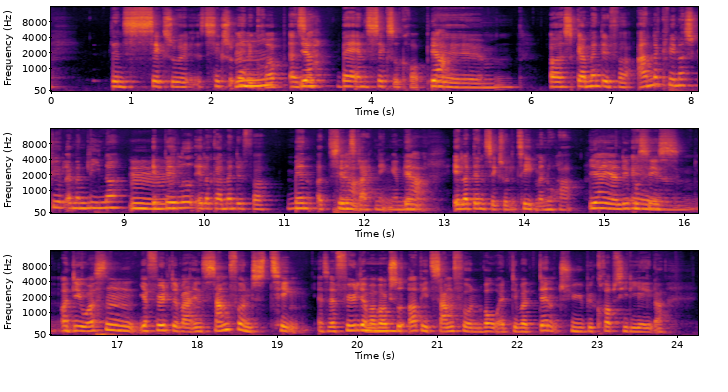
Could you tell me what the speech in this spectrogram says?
den seksuelle, seksuelle mm, krop. Altså, ja. hvad er en sexet krop? Ja. Øhm, og gør man det for andre kvinders skyld, at man ligner mm. et billede, eller gør man det for mænd og tiltrækningen af mænd? Ja. Eller den seksualitet, man nu har. ja, ja, lige præcis. Øhm, Og det er jo også sådan, jeg følte, det var en samfundsting. Altså jeg følte, jeg var vokset op i et samfund, hvor at det var den type kropsidealer,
